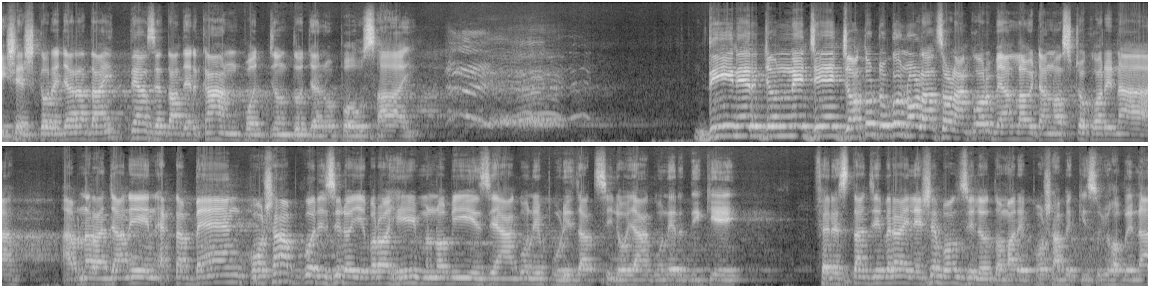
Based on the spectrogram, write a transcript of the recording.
বিশেষ করে যারা দায়িত্বে আছে, তাদের কান পর্যন্ত যেন পৌঁছায়। দিনের জন্য যে যতটুকু নড়াচড়া করবে, আল্লাহ এটা নষ্ট করে না। আপনারা জানেন, একটা ব্যাং প্রসাব করেছিল ইব্রাহিম নবী, যে আগুনে পুড়ে যাচ্ছিল ওই আগুনের দিকে। ফেরেস্তা জিব্রাইল এসে বলছিল, তোমার এ পোশাবে কিছুই হবে না।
